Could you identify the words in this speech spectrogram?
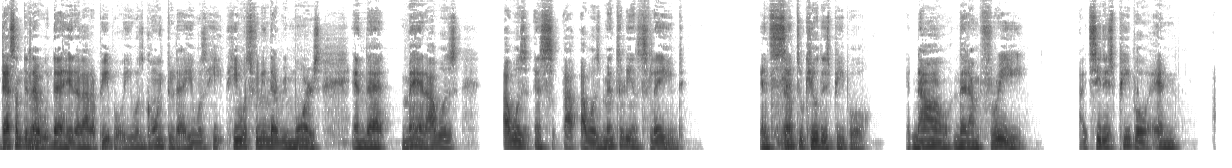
That's something yep. that that hit a lot of people. He was going through that. He was he he was feeling that remorse, and that man, I was I was I was mentally enslaved and sent yep. to kill these people and now that I'm free, I see these people and I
